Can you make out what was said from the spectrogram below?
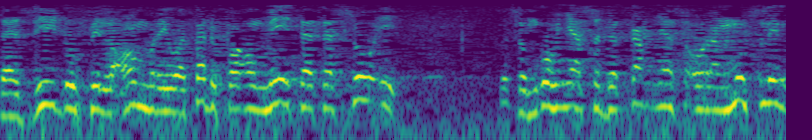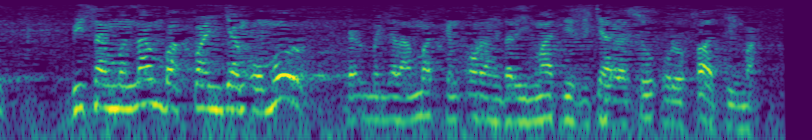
tazidu fil umri wa tadfa'u mitata. Sesungguhnya sedekahnya seorang muslim bisa menambah panjang umur dan menyelamatkan orang dari mati secara su'ul khatimah.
